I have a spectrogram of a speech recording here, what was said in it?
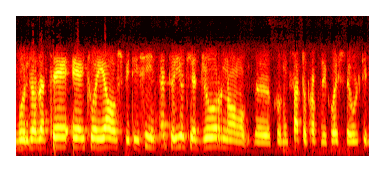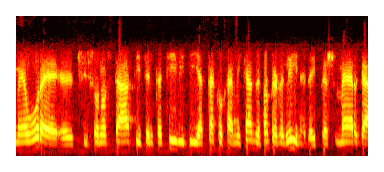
Buongiorno a te e ai tuoi ospiti. Sì, intanto io ti aggiorno eh, con un fatto proprio di queste ultime ore. Eh, ci sono stati tentativi di attacco kamikaze proprio alle linee dei Peshmerga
